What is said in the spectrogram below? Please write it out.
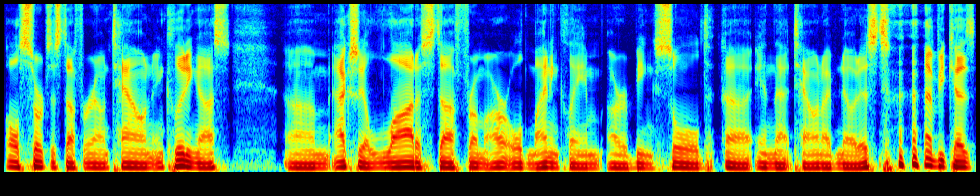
all sorts of stuff around town, including us. Um, actually, a lot of stuff from our old mining claim are being sold uh, in that town. I've noticed because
